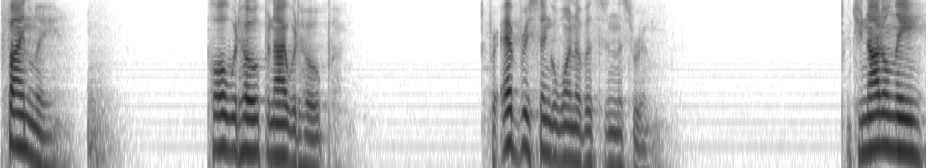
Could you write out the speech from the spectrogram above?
Finally, Paul would hope, and I would hope, for every single one of us in this room. That you not only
